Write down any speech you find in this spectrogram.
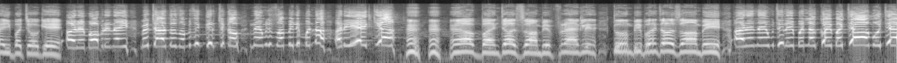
नहीं बचोगे। अरे बाप रे नहीं मैं चाहता हूँ ज़ॉम्बी से गिर चुका हूँ। नहीं मुझे ज़ॉम्बी नहीं बनना। अरे ये क्या? अब बन जाओ ज़ॉम्बी फ्रैंकलिन तुम भी बन जाओ ज़ॉम्बी अरे बनना कोई बचाओ मुझे।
